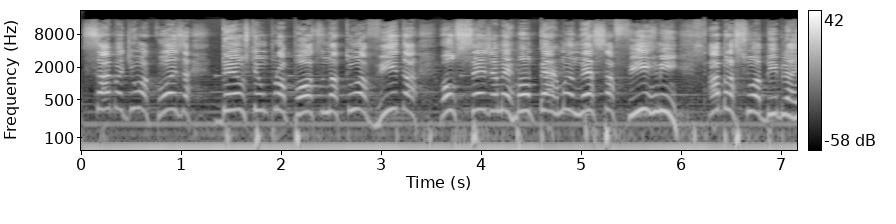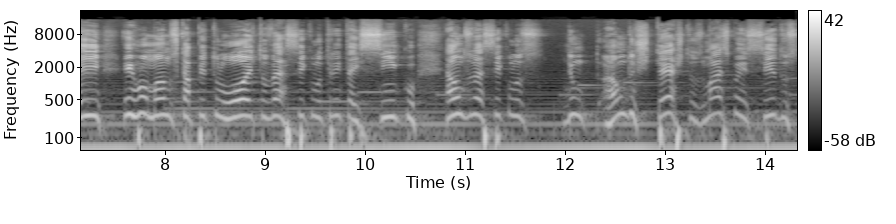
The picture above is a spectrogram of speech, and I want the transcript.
saiba de uma coisa: Deus tem um propósito na tua vida. Ou seja, meu irmão, permaneça firme. Abra sua Bíblia aí em Romanos capítulo 8, versículo 35. É um dos versículos, de um, é um dos textos mais conhecidos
